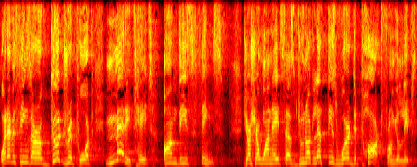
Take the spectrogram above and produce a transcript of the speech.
whatever things are of good report, meditate on these things. Joshua 1 8 says, Do not let this word depart from your lips.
